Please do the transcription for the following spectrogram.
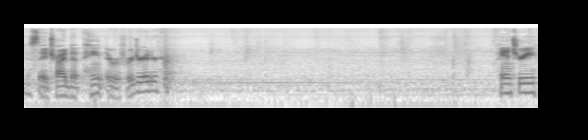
Guess they tried to paint the refrigerator. Pantry.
